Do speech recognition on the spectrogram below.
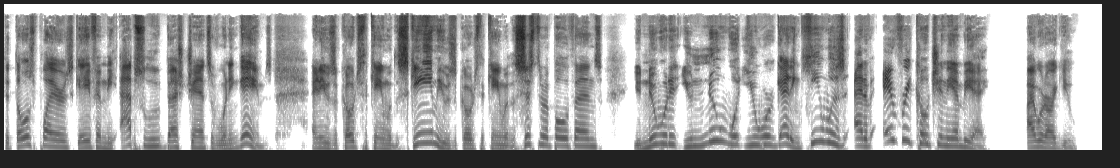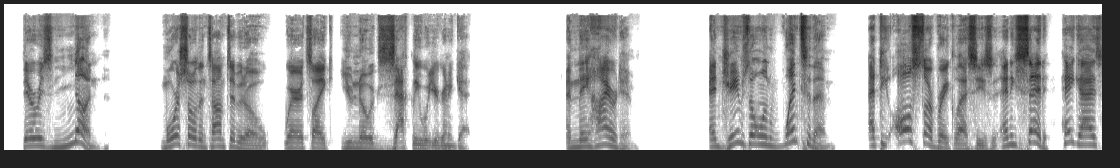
that those players gave him the absolute best chance of winning games. And he was a coach that came with a scheme. He was a coach that came with a system at both ends. You knew what it you knew what you were getting. He was out of every coach in the NBA, I would argue, there is none more so than Tom Thibodeau, where it's like you know exactly what you're going to get. And they hired him. And James Dolan went to them at the All Star break last season. And he said, Hey guys,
